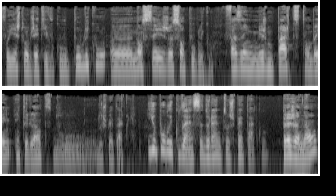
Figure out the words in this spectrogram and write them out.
foi este o objetivo, que o público uh, não seja só público, fazem mesmo parte também integrante do, do espetáculo. E o público dança durante o espetáculo? Para já não,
